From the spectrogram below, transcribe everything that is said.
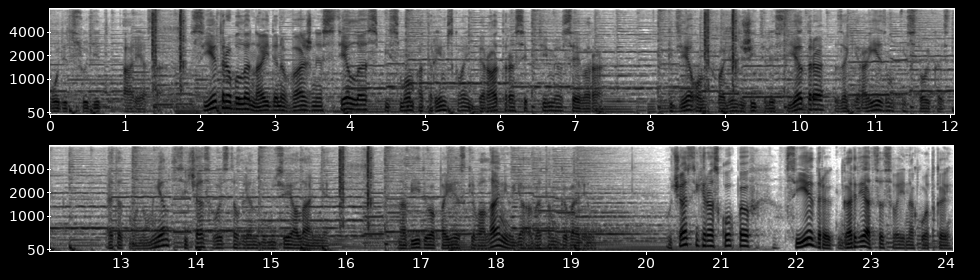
будет судить Ареса. С Едра была найдена важная стела с письмом от римского императора Септимия Севера, где он хвалил жителей Сьедра за героизм и стойкость. Этот монумент сейчас выставлен в музее Алании – на видео поездки в Аланию я об этом говорил. Участники раскопов в Сьедре гордятся своей находкой.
